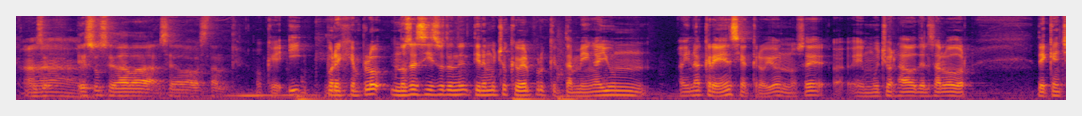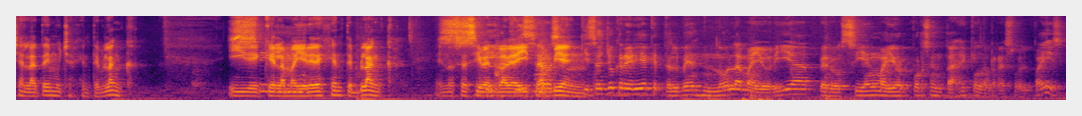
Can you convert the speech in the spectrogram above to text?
Entonces, ah. eso se daba, se daba bastante. Ok, y okay. por ejemplo, no sé si eso tiene mucho que ver porque también hay, un, hay una creencia, creo yo, no sé, en muchos lados del Salvador, de que en Chalate hay mucha gente blanca. Y de sí. que la mayoría de gente blanca. No sé sí, si vendrá de ahí quizás, también. Quizás yo creería que tal vez no la mayoría, pero sí en mayor porcentaje que en el resto del país.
